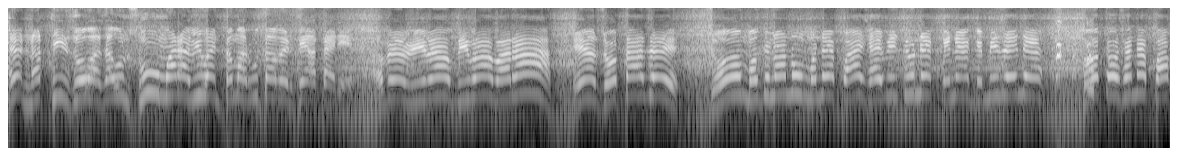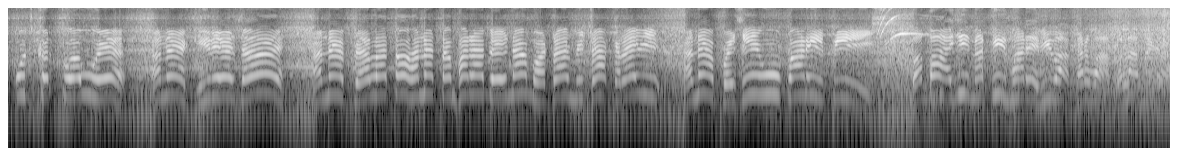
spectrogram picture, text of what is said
એ નથી જોવા જવું શું મારા વિવાન તમારું ઉતાવળ છે અત્યારે હવે વીરા, વિવાહ વાળા એ જોતા જાય જો મગનાનું મને પાસ આવી ગયું ને કિન્યા ગમી જાય ને તો તો છે ને પાકું જ કરતું આવું હે. અને ઘીરે જાય અને પહેલા તો અને તમારા બેના મોટા મીઠા કરાવી અને પછી હું પાણી પી. બાપા હજી નથી મારે વિવાહ કરવા ભલા મહિના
